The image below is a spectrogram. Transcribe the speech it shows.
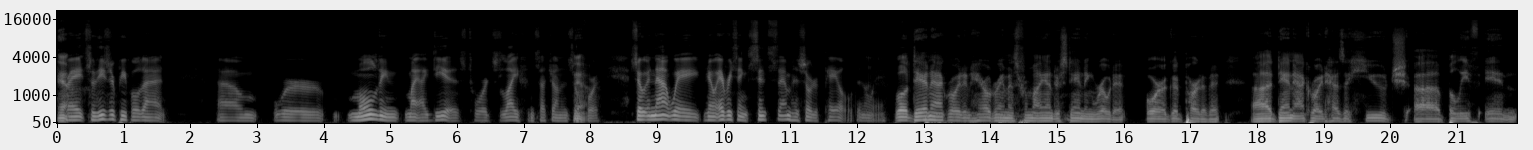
yeah. right? So these are people that um, were molding my ideas towards life and such on and so Yeah. forth. So in that way, you know, everything since them has sort of paled in a way. Well, Dan Aykroyd and Harold Ramis, from my understanding, wrote it, or a good part of it. Uh, Dan Aykroyd has a huge uh, belief in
